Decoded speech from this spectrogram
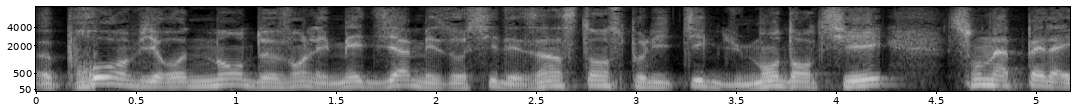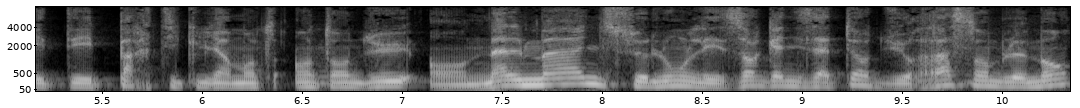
euh, pro-environnement devant les médias mais aussi des instances politiques du monde entier. Son appel a été particulièrement entendu en Allemagne. Selon les organisateurs du rassemblement,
